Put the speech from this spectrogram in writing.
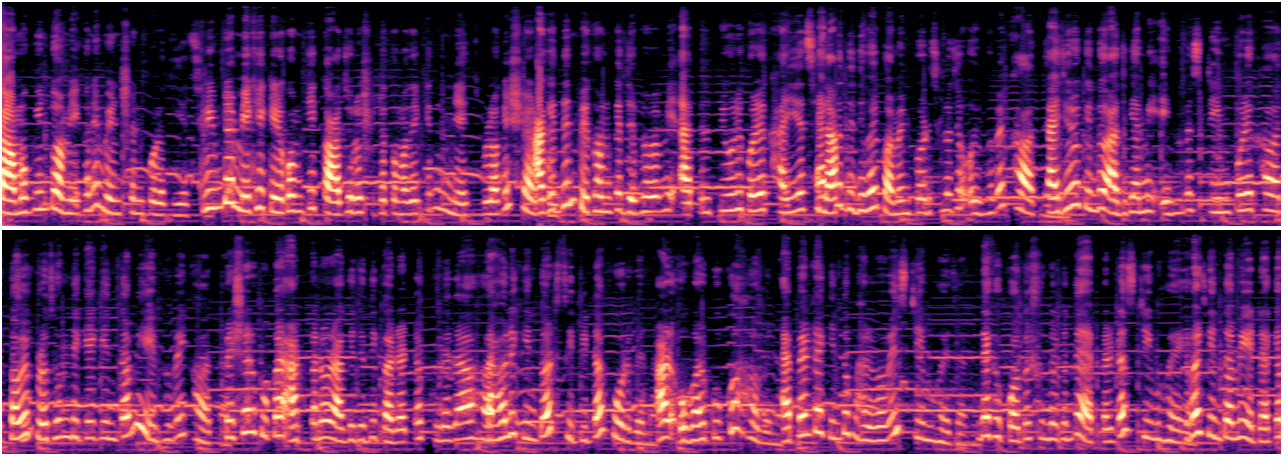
দামও কিন্তু আমি এখানে মেনশন করে দিয়েছি। ক্রিমটা মেখে কীরকম কি কাজ হলো সেটা তোমাদের কিন্তু নেক্সট ব্লগে শেয়ার আগের দিন পেখমকে যেভাবে আমি অ্যাপেল পিউরি করে খাইয়েছিলাম একটা দিদিভাই কমেন্ট করেছিল যে ওইভাবে খাওয়াতে। তাই জন্য কিন্তু আজকে আমি এইভাবে স্টিম করে খাওয়াতে তবে প্রথম দিকে কিন্তু আমি এইভাবেই খাওয়াতাম। প্রেসার কুকার আটকানোর আগে যদি গার্ডারটা খুলে দেওয়া হয়, তাহলে কিন্তু আর সিটিটা পড়বে না। আর ওভার কুকও হবে না। অ্যাপেলটা কিন্তু ভালোভাবে স্টিম হয়ে যাবে। দেখো কত সুন্দর কিন্তু অ্যাপেলটা স্টিম হয়ে এবার কিন্তু আমি এটাকে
